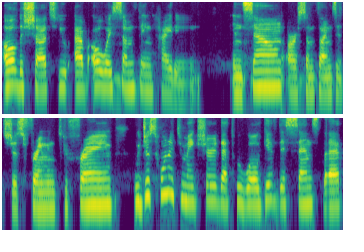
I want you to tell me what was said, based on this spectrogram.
all the shots you have always something hiding in sound or sometimes it's just frame into frame. We just wanted to make sure that we will give this sense that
